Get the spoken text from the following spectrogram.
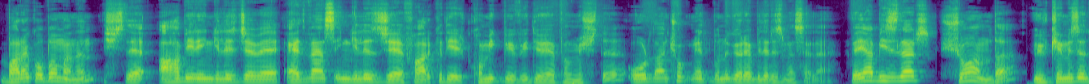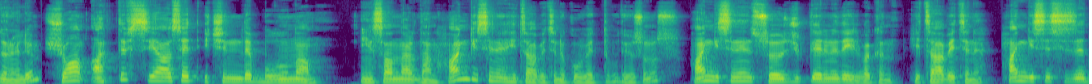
Barack Obama'nın işte A1 İngilizce ve Advanced İngilizce farkı diye komik bir video yapılmıştı. Oradan çok net bunu görebiliriz mesela. Veya bizler şu anda ülkemize dönelim. Şu an aktif siyaset içinde bulunan insanlardan hangisinin hitabetini kuvvetli buluyorsunuz? Hangisinin sözcüklerini değil bakın hitabetini. Hangisi size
